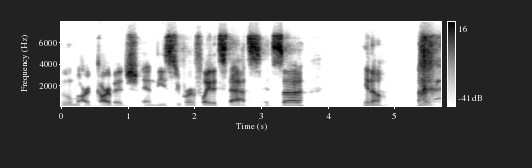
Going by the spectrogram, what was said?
whom are garbage and these super inflated stats it's uh you know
